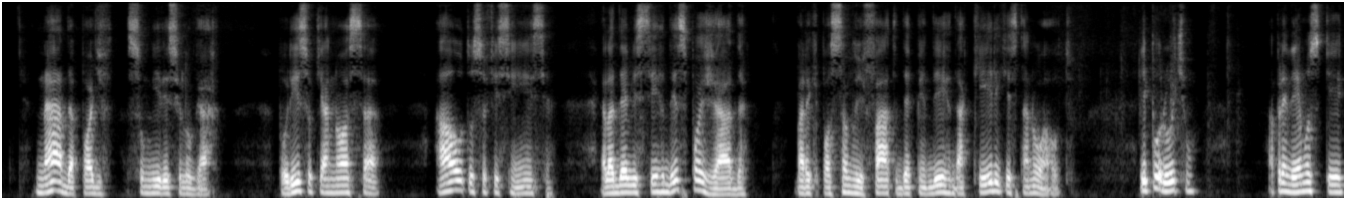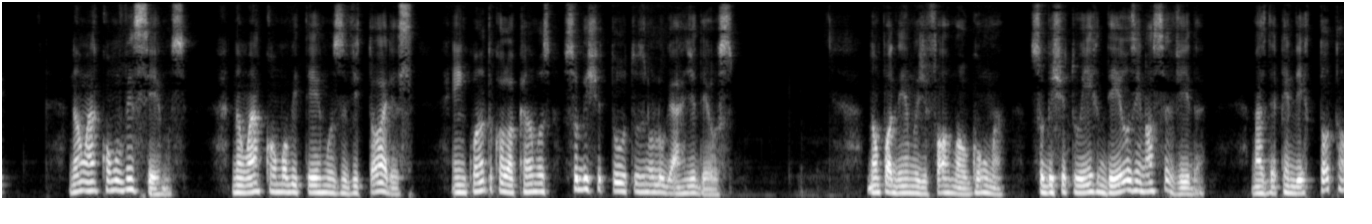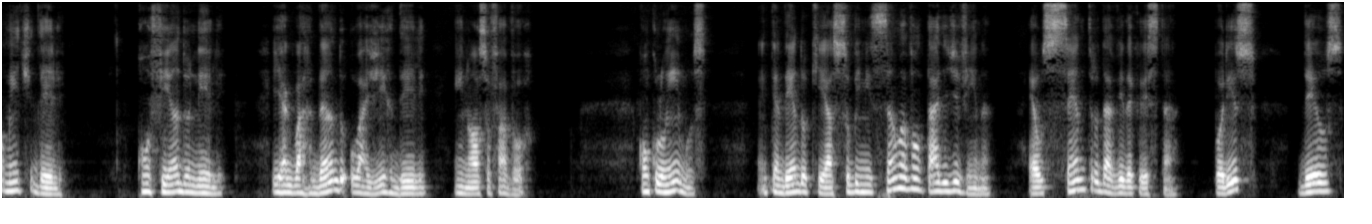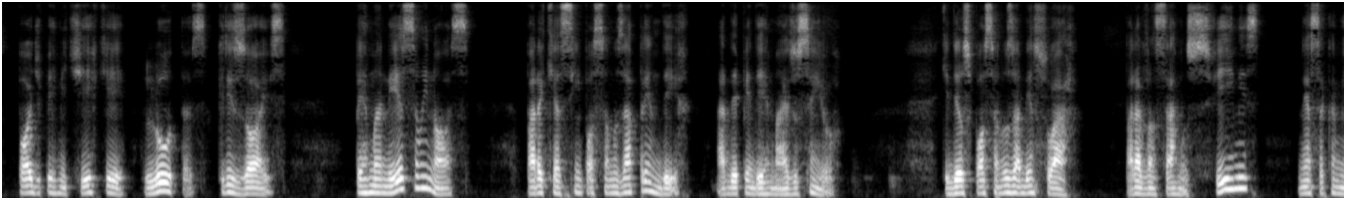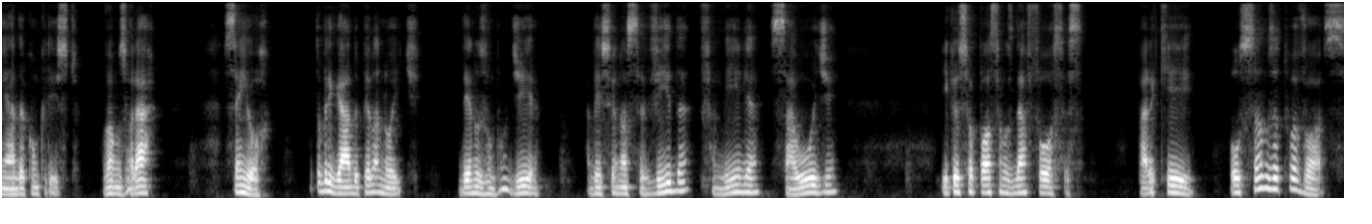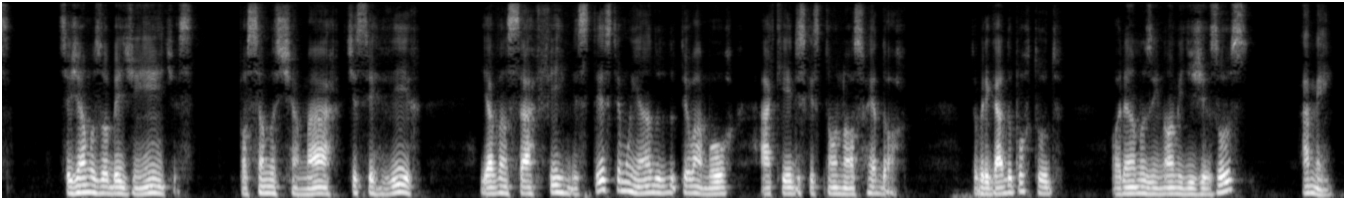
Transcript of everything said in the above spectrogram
Nada pode assumir esse lugar. Por isso que a nossa autossuficiência, ela deve ser despojada para que possamos de fato depender daquele que está no alto. E por último, aprendemos que não há como vencermos, não há como obtermos vitórias enquanto colocamos substitutos no lugar de Deus. Não podemos de forma alguma substituir Deus em nossa vida, mas depender totalmente dele, confiando nele e aguardando o agir dele em nosso favor. Concluímos entendendo que a submissão à vontade divina é o centro da vida cristã. Por isso, Deus pode permitir que lutas, crisóis permaneçam em nós, para que assim possamos aprender a depender mais do Senhor. Que Deus possa nos abençoar para avançarmos firmes nessa caminhada com Cristo. Vamos orar? Senhor, muito obrigado pela noite. Dê-nos um bom dia. Abençoe nossa vida, família, saúde e que o Senhor possa nos dar forças para que ouçamos a tua voz, sejamos obedientes, possamos te amar, te servir e avançar firmes, testemunhando do teu amor àqueles que estão ao nosso redor. Muito obrigado por tudo. Oramos em nome de Jesus. Amém.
